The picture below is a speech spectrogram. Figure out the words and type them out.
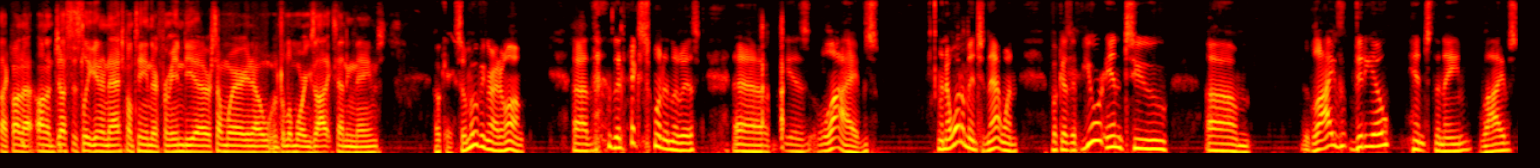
Like on a on a Justice League International team, they're from India or somewhere, you know, with a little more exotic sounding names. Okay, so moving right along, uh, the, the next one in the list uh, is lives, and I want to mention that one because if you're into um, live video, hence the name lives,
